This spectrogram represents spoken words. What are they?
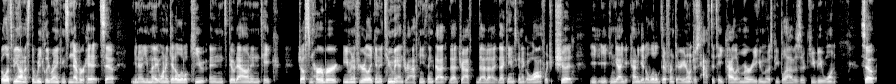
But let's be honest, the weekly rankings never hit. So you know you might want to get a little cute and go down and take Justin Herbert, even if you're like in a two man draft and you think that that draft that uh, that game's going to go off, which it should. You, you can kind of, get, kind of get a little different there. You don't just have to take Kyler Murray, who most people have as their QB one. So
